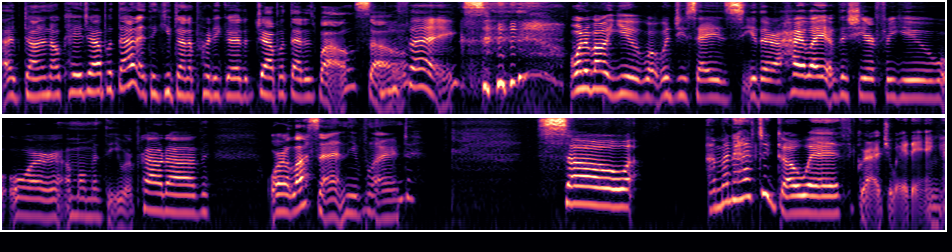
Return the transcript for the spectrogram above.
I've done an okay job with that. I think you've done a pretty good job with that as well. So, oh, thanks. what about you? What would you say is either a highlight of this year for you or a moment that you were proud of or a lesson you've learned? So I'm gonna have to go with graduating.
